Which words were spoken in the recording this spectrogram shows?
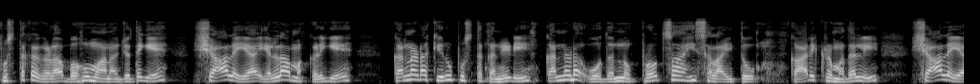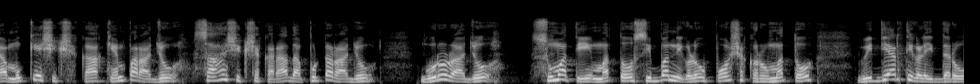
ಪುಸ್ತಕಗಳ ಬಹುಮಾನ ಜೊತೆಗೆ ಶಾಲೆಯ ಎಲ್ಲ ಮಕ್ಕಳಿಗೆ ಕನ್ನಡ ಕಿರುಪುಸ್ತಕ ನೀಡಿ ಕನ್ನಡ ಓದನ್ನು ಪ್ರೋತ್ಸಾಹಿಸಲಾಯಿತು. ಕಾರ್ಯಕ್ರಮದಲ್ಲಿ ಶಾಲೆಯ ಮುಖ್ಯ ಶಿಕ್ಷಕ ಕೆಂಪರಾಜು, ಸಹ ಶಿಕ್ಷಕರಾದ ಪುಟ್ಟರಾಜು, ಗುರುರಾಜು, ಸುಮತಿ ಮತ್ತು ಸಿಬ್ಬಂದಿಗಳು, ಪೋಷಕರು ಮತ್ತು ವಿದ್ಯಾರ್ಥಿಗಳಿದ್ದರು.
